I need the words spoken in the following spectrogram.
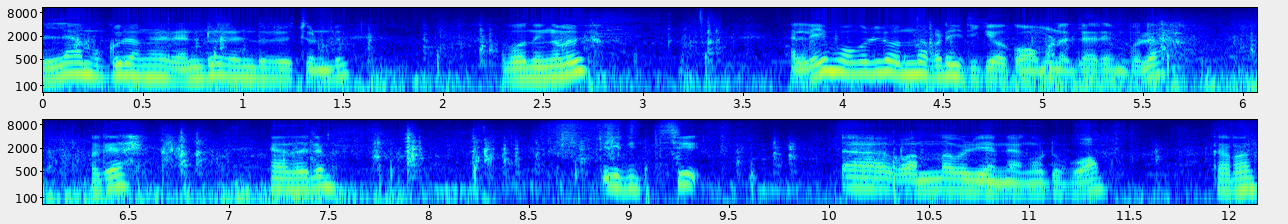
എല്ലാ മുക്കിലും അങ്ങനെ രണ്ടും രണ്ടുപേർ വെച്ചുണ്ട് അപ്പോൾ നിങ്ങൾ അല്ലെങ്കിൽ മുകളിൽ ഒന്ന് അവിടെ ഇരിക്കുക കോമൺ എല്ലാവരെയും പോലെ. ഓക്കെ ഏതായാലും തിരിച്ച് വന്ന വഴി തന്നെ അങ്ങോട്ട് പോവാം. കാരണം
